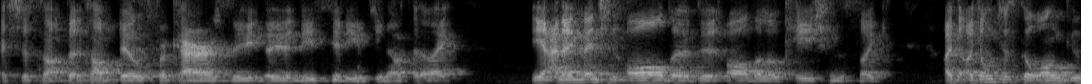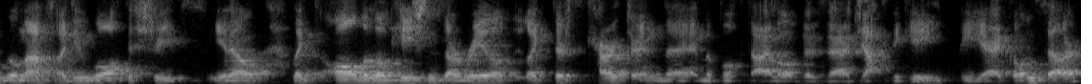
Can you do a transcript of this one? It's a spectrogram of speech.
it's just not it's not built for cars. The, the, these cities, you know, kind of like yeah. And I mentioned all the, the all the locations like I, I, don't just go on Google Maps. I do walk the streets. You know, like all the locations are real. Like there's a character in the in the book that I love is uh, Jack McGee, the uh, gun seller,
